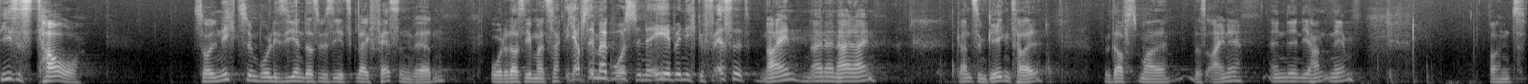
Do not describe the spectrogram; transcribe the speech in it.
dieses Tau soll nicht symbolisieren, dass wir sie jetzt gleich fesseln werden, oder dass jemand sagt, ich habe es immer gewusst, in der Ehe bin ich gefesselt. Nein, nein, nein, nein, nein. Ganz im Gegenteil. Du darfst mal das eine Ende in die Hand nehmen. Und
